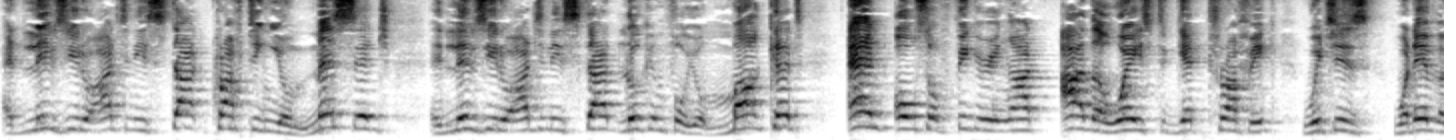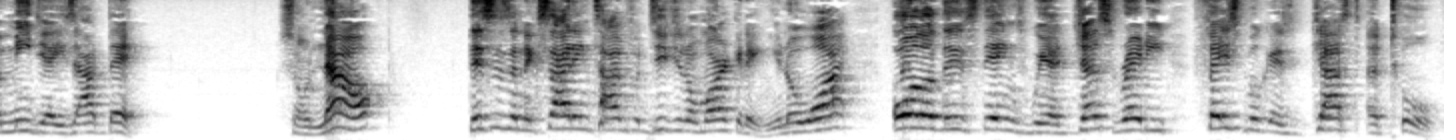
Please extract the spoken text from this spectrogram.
It leaves you to actually start crafting your message. It leaves you to actually start looking for your market and also figuring out other ways to get traffic, which is whatever media is out there. So now this is an exciting time for digital marketing. You know why? All of these things, we are just ready. Facebook is just a tool.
